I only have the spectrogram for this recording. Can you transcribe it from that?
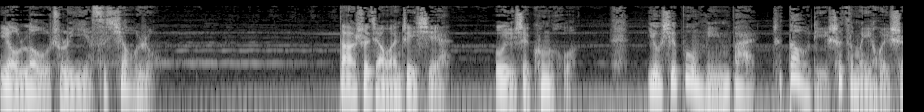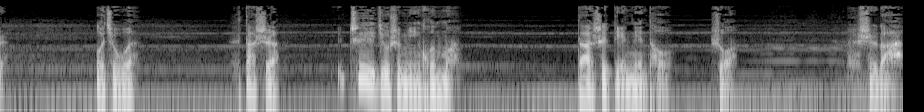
又露出了一丝笑容。大师讲完这些，我有些困惑。有些不明白这到底是怎么一回事，我就问大师：“这就是冥婚吗？”大师点点头，说：“是的，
